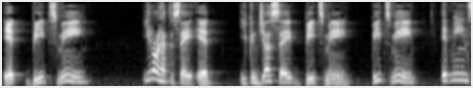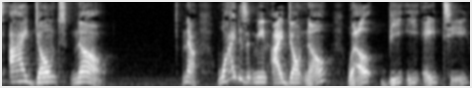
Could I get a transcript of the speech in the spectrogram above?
It beats me. You don't have to say it, you can just say beats me. Beats me, it means I don't know. Now, why does it mean I don't know? Well, B E A T.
